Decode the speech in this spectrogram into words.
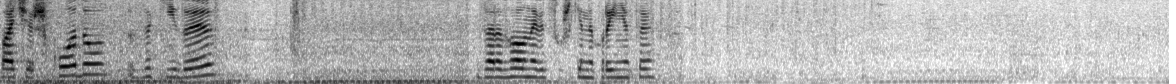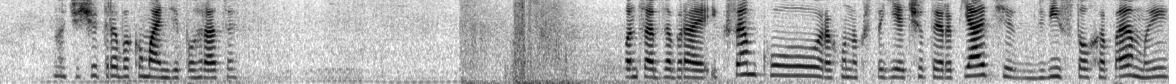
Бачить шкоду, закидує. Зараз головне від сушки не прийняти. Ну, чуть-чуть треба команді пограти. Концепт забирає XM-ку, рахунок стає 4-5, 200 хп ми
